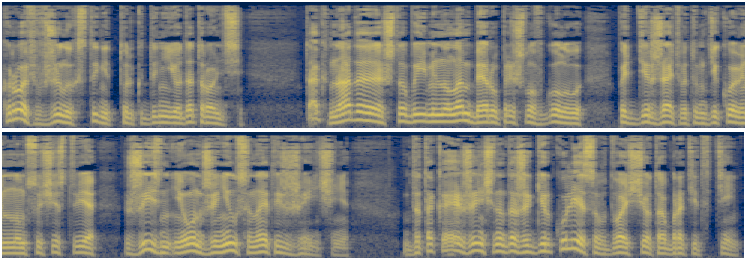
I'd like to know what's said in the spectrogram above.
Кровь в жилах стынет, только до нее дотронься. Так надо, чтобы именно Ламберу пришло в голову поддержать в этом диковинном существе жизнь, и он женился на этой женщине». Да такая женщина даже Геркулеса в два счета обратит в тень.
